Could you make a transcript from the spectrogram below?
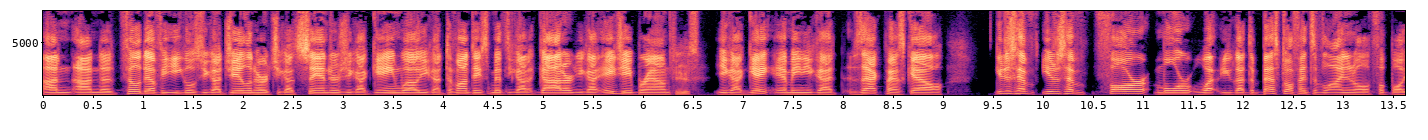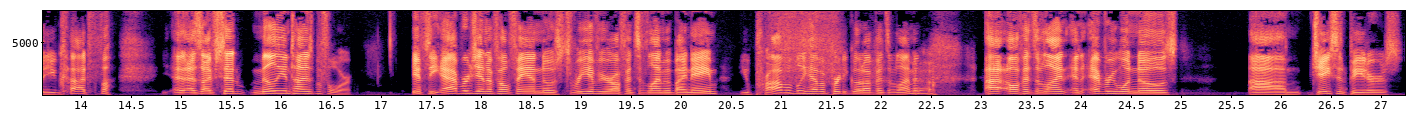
On on the Philadelphia Eagles, you got Jalen Hurts, you got Sanders, you got Gainwell, you got DeVonta Smith, you got Goedert, you got AJ Brown, Cheers. you got Gay. I mean, you got Zach Pascal. You just have you just have far more. What you got the best offensive line in all of football. You got, as I've said a million times before, if the average NFL fan knows three of your offensive linemen by name, you probably have a pretty good offensive lineman, Yeah. Uh, offensive line, and everyone knows um, Jason Peters,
